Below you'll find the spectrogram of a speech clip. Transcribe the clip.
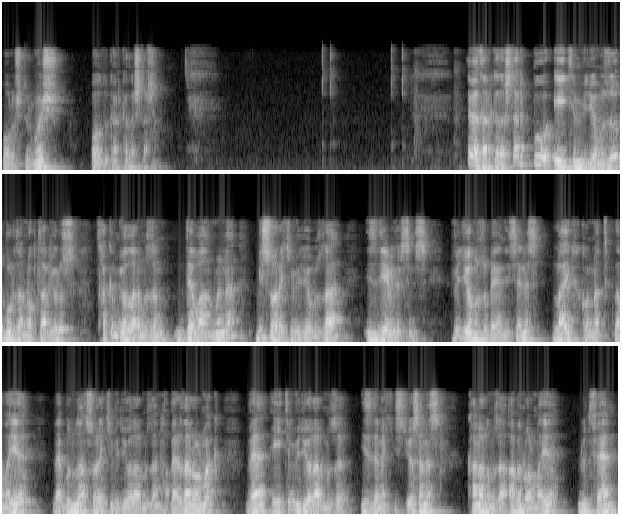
oluşturmuş olduk arkadaşlar. Evet arkadaşlar bu eğitim videomuzu burada noktalıyoruz. Takım yollarımızın devamını bir sonraki videomuzda izleyebilirsiniz. Videomuzu beğendiyseniz like ikonuna tıklamayı ve bundan sonraki videolarımızdan haberdar olmak ve eğitim videolarımızı izlemek istiyorsanız kanalımıza abone olmayı lütfen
